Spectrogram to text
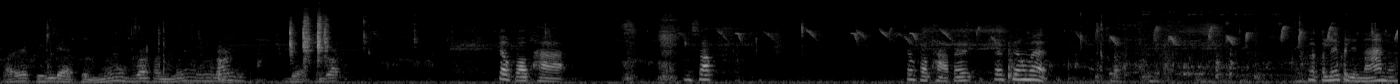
ไปถึงแดดถึงมึงว่าคันมึงนอนแดดว่าเจ้าก็ผ่าซักเจ้าก็ผ่าไปแค่เครื่องแบบ แล้วก็เลยไปเล่นน้ำเนาะ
